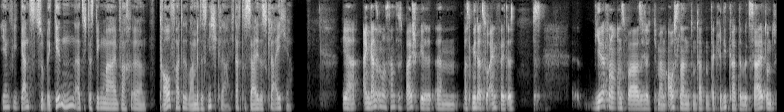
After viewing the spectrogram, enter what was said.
irgendwie ganz zu Beginn, als ich das Ding mal einfach äh, drauf hatte, war mir das nicht klar. Ich dachte, das sei das Gleiche. Ja, ein ganz interessantes Beispiel, ähm, was mir dazu einfällt, ist, jeder von uns war sicherlich mal im Ausland und hat mit der Kreditkarte bezahlt und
